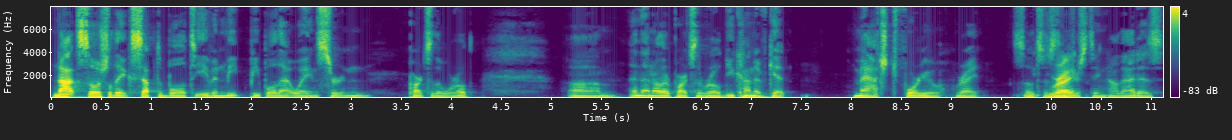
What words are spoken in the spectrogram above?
not socially acceptable to even meet people that way in certain parts of the world. Um, and then other parts of the world, you kind of get matched for you, right? So it's just Right. interesting how that is.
